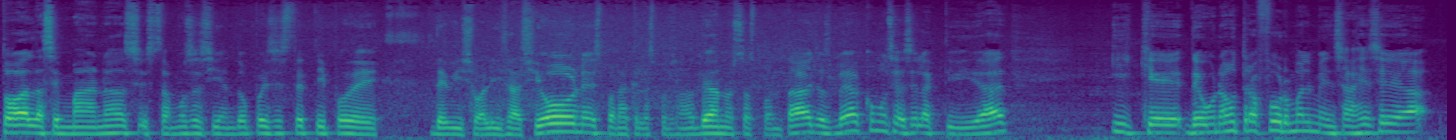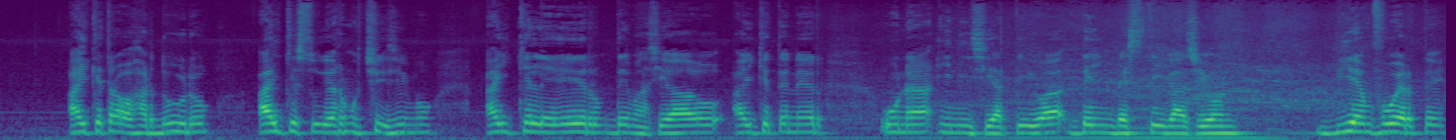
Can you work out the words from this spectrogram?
todas las semanas estamos haciendo pues este tipo de, de visualizaciones para que las personas vean nuestras pantallas, vean cómo se hace la actividad y que de una u otra forma el mensaje sea hay que trabajar duro, hay que estudiar muchísimo, hay que leer demasiado, hay que tener una iniciativa de investigación bien fuerte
